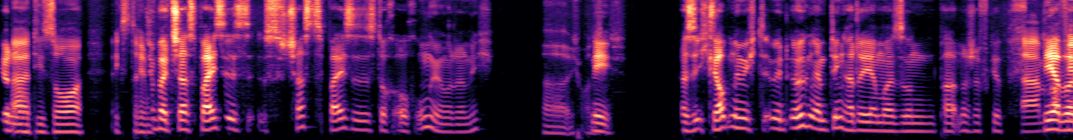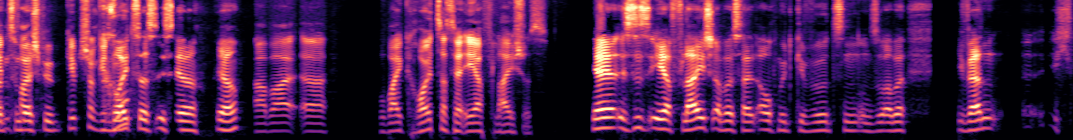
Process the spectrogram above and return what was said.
Genau. äh, die so extrem, bei Just Spices ist, Just Spices ist doch auch Unge, oder nicht? äh, ich weiß Nee. nicht. Also ich glaube nämlich, mit irgendeinem Ding hat er ja mal so eine Partnerschaft gehabt. Ähm, Nee, aber zum Fall Beispiel gibt schon genug, Kreuzers ist ja, ja. aber äh, wobei Kreuzers ja eher Fleisch ist. Ja, ja, es ist eher Fleisch, aber es ist halt auch mit Gewürzen und so. Aber die werden, äh, ich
